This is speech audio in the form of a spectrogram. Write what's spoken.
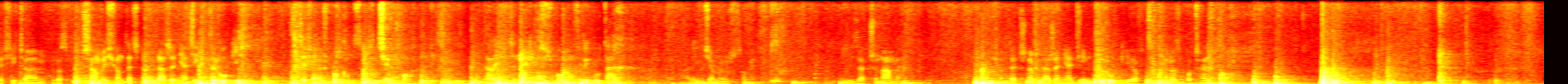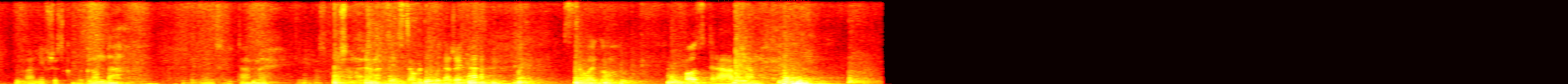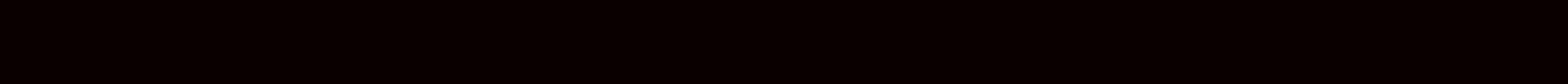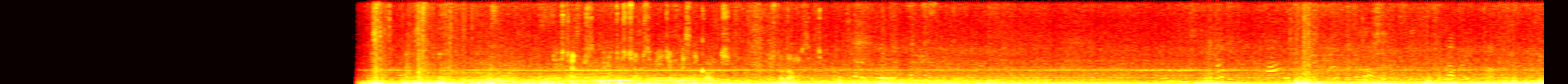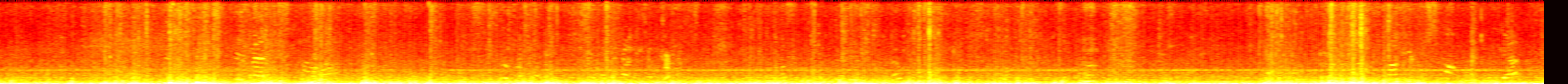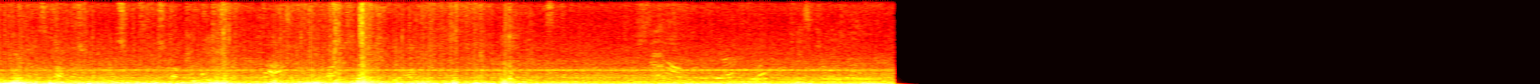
Cześć i czołem. Rozpoczynamy świąteczne wydarzenia. Dzień drugi. Jesteśmy już po koncercie. O, dalej te nogi coś bolą w tych butach, ale idziemy już sobie. I zaczynamy. Świąteczne wydarzenia. Dzień drugi oficjalnie rozpoczęty. Fajnie wszystko wygląda. Więc witamy i rozpoczynamy relację z całego wydarzenia. Z całego pozdrawiam.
